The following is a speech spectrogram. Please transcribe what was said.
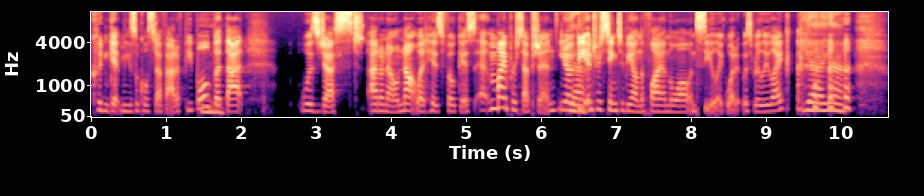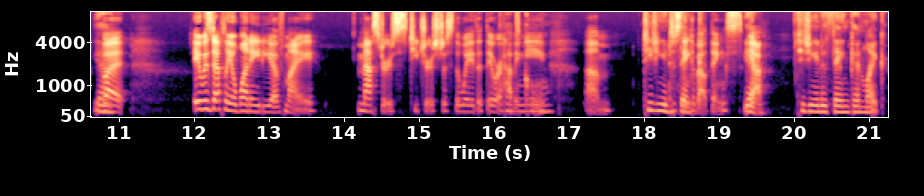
couldn't get musical stuff out of people, Mm-hmm. but that was just, I don't know, not what his focus, uh, my perception. You know, it'd be interesting to be on the fly on the wall and see like what it was really like. yeah yeah yeah But it was definitely a 180 of my master's teachers, just the way that they were having me cool. teaching you to think, think about things. yeah. yeah. teaching you to think and like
